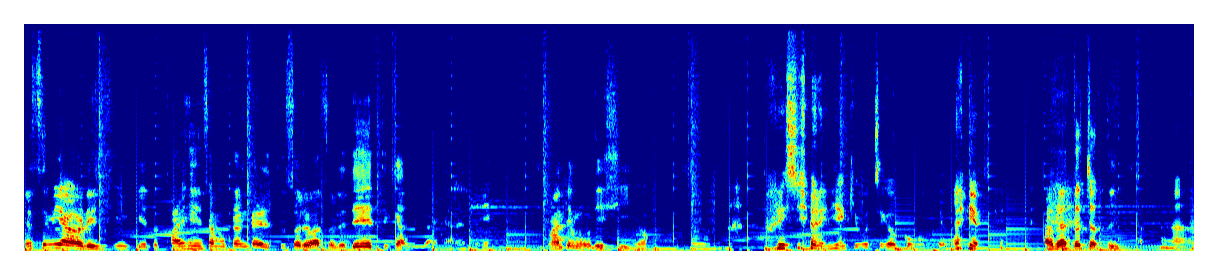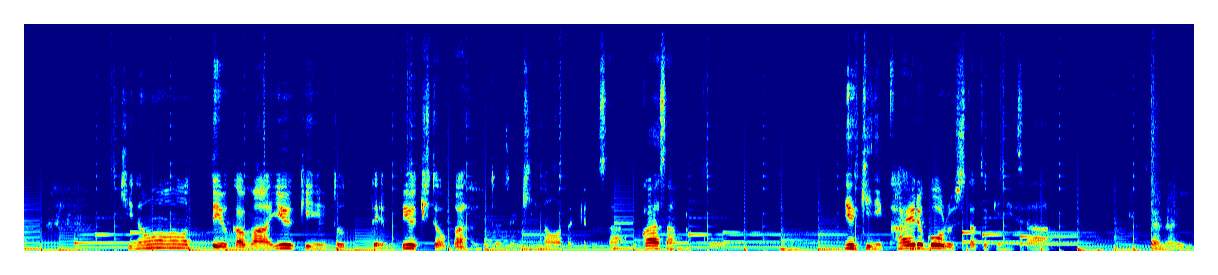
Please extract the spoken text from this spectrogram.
休みは嬉しいけど大変さも考えるとそれはそれでって感じだからね。まあでも嬉しいよ。うん、嬉しいよりには気持ちがこもってないよね。あざとちょっと言った。うん昨日っていうかまあ勇気にとって勇気とお母さんにとっては昨日だけどさお母さんがこう勇気にカエルゴールした時にさじゃない。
